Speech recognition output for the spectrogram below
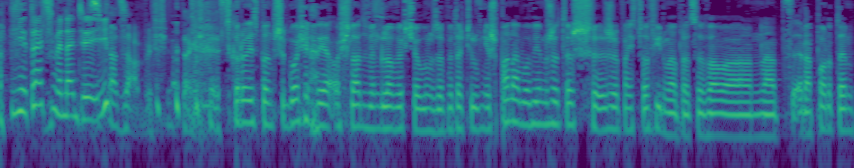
nie traćmy nadziei. Zgadzamy się. Tak jest. Skoro jest pan przy głosie, to ja o ślad węglowy chciałbym zapytać również pana, bo wiem, że też, że państwa firma pracowała nad raportem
